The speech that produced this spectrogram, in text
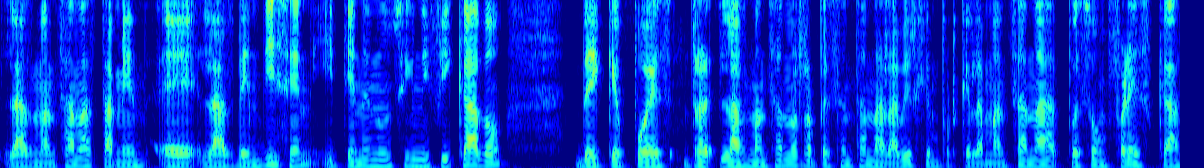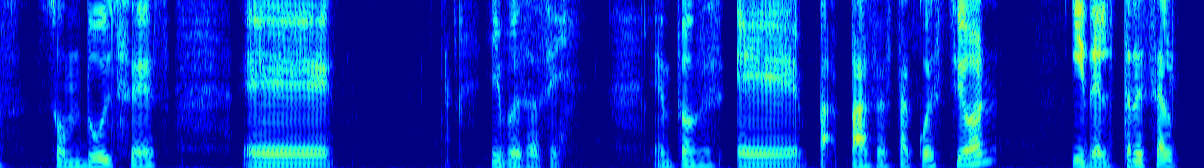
Las manzanas también eh, las bendicen y tienen un significado de que pues las manzanas representan a la Virgen porque la manzana pues son frescas, son dulces eh, y pues así. Entonces eh, pasa esta cuestión y del 13 al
